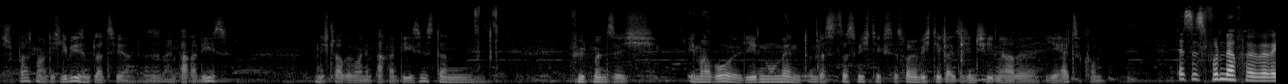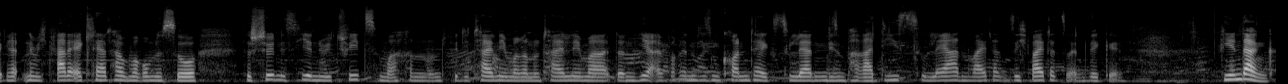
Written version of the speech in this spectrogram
Es Spaß macht. Ich liebe diesen Platz hier. Es ist ein Paradies. Und ich glaube, wenn man im Paradies ist, dann fühlt man sich immer wohl, jeden Moment. Und das ist das Wichtigste. Das war mir wichtig, als ich entschieden habe, hierher zu kommen. Das ist wundervoll, weil wir nämlich gerade erklärt haben, warum es so, so schön ist, hier einen Retreat zu machen und für die Teilnehmerinnen und Teilnehmer dann hier einfach in diesem Kontext zu lernen, in diesem Paradies zu lernen, weiter, sich weiterzuentwickeln. Vielen Dank.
